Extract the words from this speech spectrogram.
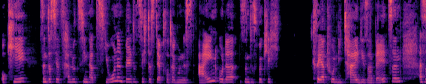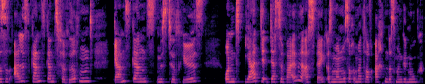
okay, sind das jetzt Halluzinationen? Bildet sich das der Protagonist ein oder sind es wirklich Kreaturen, die Teil dieser Welt sind. Also es ist alles ganz, ganz verwirrend, ganz, ganz mysteriös. Und ja, der Survival-Aspekt, also man muss auch immer darauf achten, dass man genug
